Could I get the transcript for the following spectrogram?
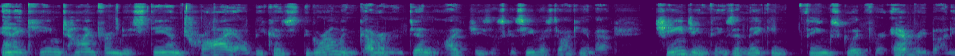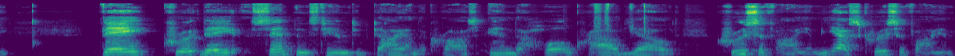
And it came time for him to stand trial because the Roman government didn't like Jesus because he was talking about changing things and making things good for everybody. They, they sentenced him to die on the cross, and the whole crowd yelled, Crucify him! Yes, crucify him!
